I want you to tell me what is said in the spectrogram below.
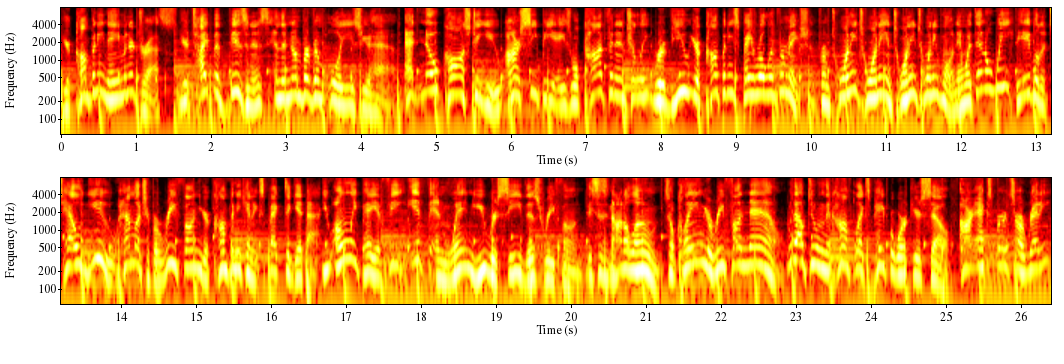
your company name and address, your type of business, and the number of employees you have. At no cost to you, our CPAs will confidentially review your company's payroll information from 2020 and 2021 and within a week be able to tell you how much of a refund your company can expect to get back. You only pay a fee if and when you receive this refund. This is not a loan, so claim your refund now without doing the complex paperwork yourself. Our experts are ready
